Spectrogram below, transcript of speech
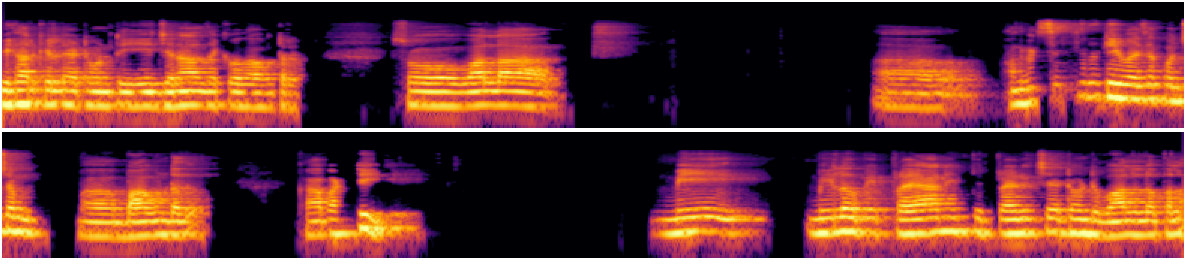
బీహార్కి వెళ్ళేటువంటి ఈ జనాలు ఎక్కువగా ఉంటారు. సో, వాళ్ళ అందుకని సెక్యూరిటీ వైజ్ కొంచెం బాగుండదు. కాబట్టి మీ మీలో మీ ప్రయాణి ప్రయాణించేటువంటి వాళ్ళ లోపల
